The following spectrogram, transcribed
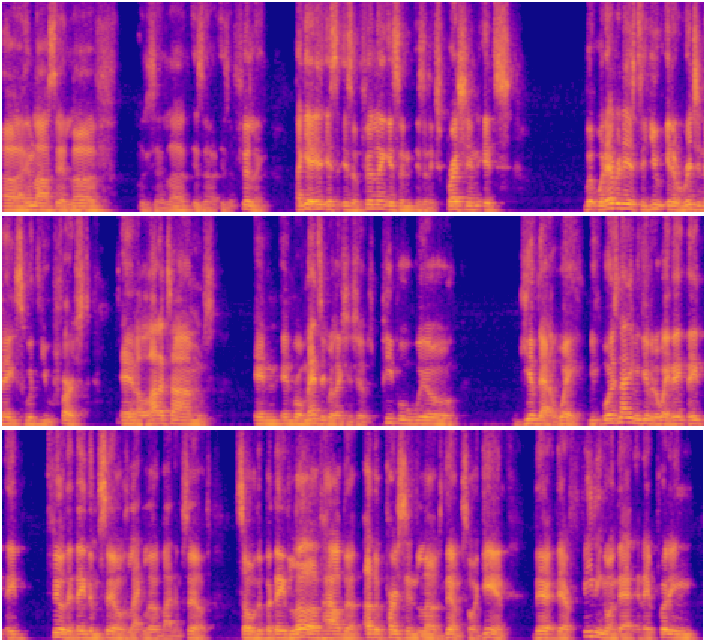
uh Himlaw said, love. What he said, love is a is a feeling. Like yeah, it's, it's a feeling. It's an is an expression. It's but whatever it is to you, it originates with you first. And yeah. a lot of times in in romantic relationships, people will give that away. Well, it's not even give it away. They they they feel that they themselves lack love by themselves. So, but they love how the other person loves them. So again, they're they're feeding on that and they're putting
